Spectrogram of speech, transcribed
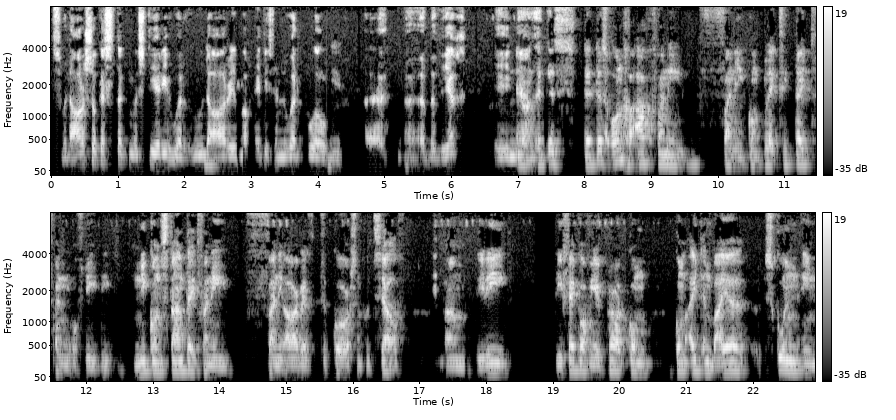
so daar is ook 'n stuk misterie oor hoe daardie magnetiese noordpool uh, uh beweeg. Uh En ja, uh, dit is dit is ongeag van die van die kompleksiteit van of die die nie konstantheid van die van die aarde se koers en goed self. Um hierdie die effek waarvan jy praat kom kom uit in baie skoon en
